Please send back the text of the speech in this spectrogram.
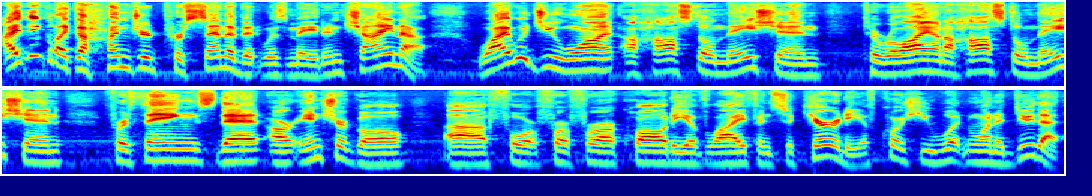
I think like 100% of it was made in China. Why would you want a hostile nation to rely on a hostile nation for things that are integral uh, for, for, for our quality of life and security. Of course, you wouldn't want to do that.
